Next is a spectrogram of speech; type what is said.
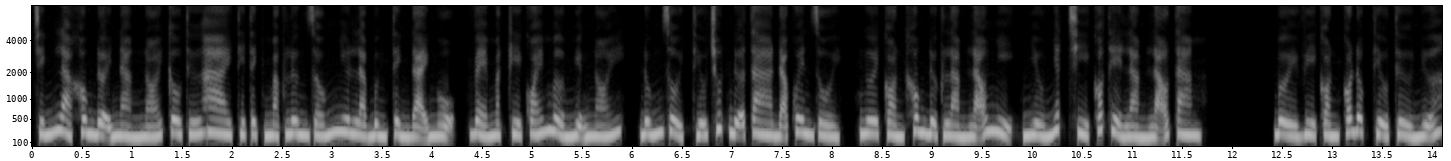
Chính là không đợi nàng nói câu thứ hai thì tịch mặc lương giống như là bừng tỉnh đại ngộ, vẻ mặt kỳ quái mở miệng nói, đúng rồi thiếu chút nữa ta đã quên rồi, ngươi còn không được làm lão nhị, nhiều nhất chỉ có thể làm lão tam. Bởi vì còn có độc tiểu tử nữa.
